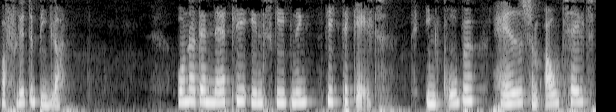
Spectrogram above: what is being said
og flyttebiler. Under den natlige indskibning gik det galt. En gruppe havde som aftalt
